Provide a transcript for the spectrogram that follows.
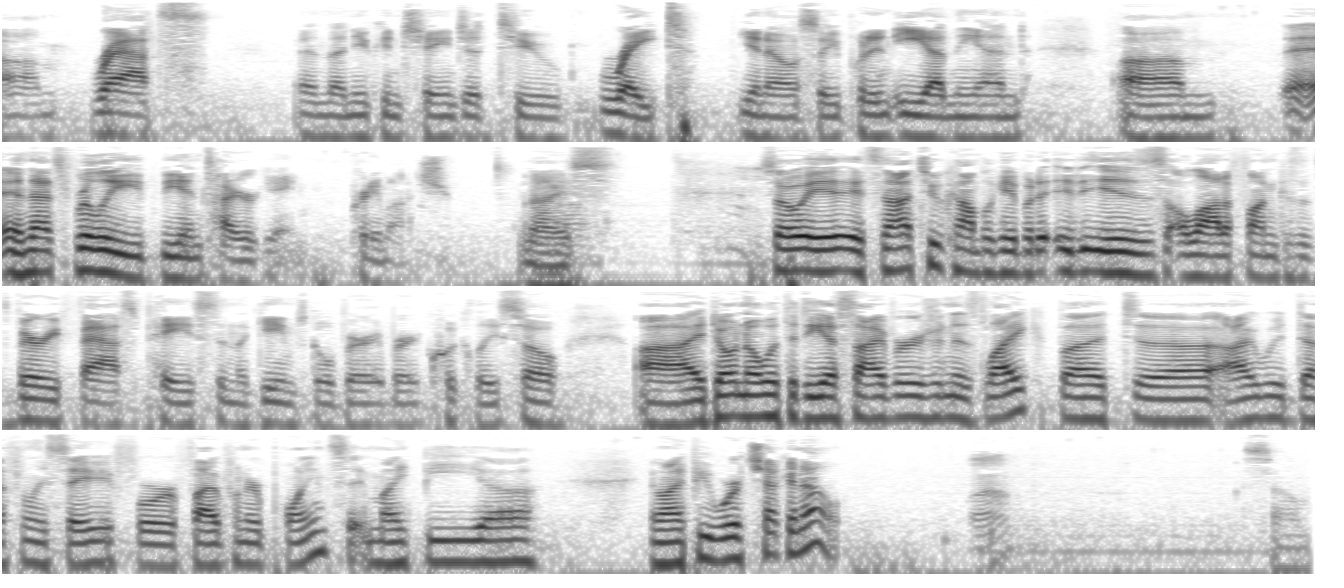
um, rats, and then you can change it to rate. You know, so you put an e on the end, um, and that's really the entire game, pretty much. nice. So it, it's not too complicated, but it is a lot of fun because it's very fast paced and the games go very, very quickly. So uh, I don't know what the DSi version is like, but uh, I would definitely say for 500 points, it might be uh, it might be worth checking out. well, So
